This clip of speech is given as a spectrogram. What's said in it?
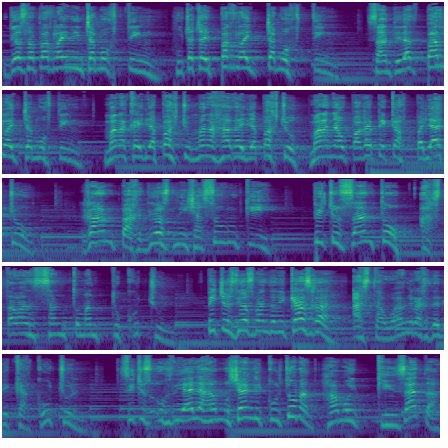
Dios pa parlaynin chamuqtin huchachay parlay chamuqtin Santidad parla y chamustin. Mana kaillapachu, mana hagaillapachu, mana ñaupagepe kafpallachu. Gampaj, Dios ni shasunki. Pichus santo, hasta van santo mantukuchun. Pichus Dios man dedicasga, hasta wangraj dedicacuchun. Sichus ujdiaya hamushangi kultuman, hamuy kinsata.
